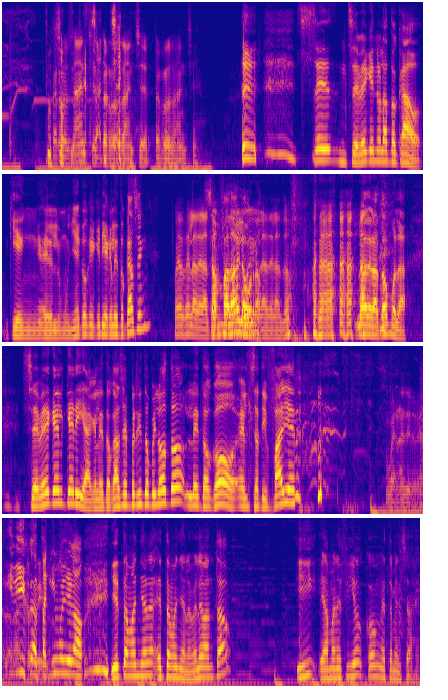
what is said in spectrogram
Perro soy Sánchez, perro Sánchez, perro Sánchez. Se, se ve que no le ha tocado. ¿Quién? ¿El muñeco que quería que le tocasen? Puedes hacer la de la Se tómbola, y la. La de la tómbola. La de la tómbola. Se ve que él quería que le tocase el perrito piloto, le tocó el Satisfyer bueno, yo lo voy a y dijo, hasta aquí hemos llegado. Y esta mañana, esta mañana me he levantado y he amanecido con este mensaje.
